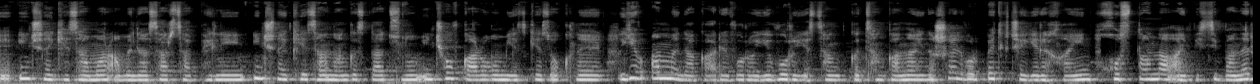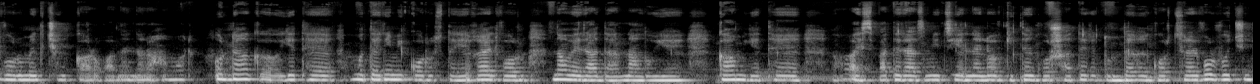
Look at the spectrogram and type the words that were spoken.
ինչն է քեզ համար ամենասարսափելին, ինչն է քեզ անհանգստացնում, ինչով կարող եմ ես քեզ օգնել եւ ամենակարևորը եւ որը ես կցանկանայի նշել, որ պետք չէ երեխային խոստանալ այնպիսի բաներ, որը մենք չենք կարող անել նրա համար։ Օրինակ, եթե մտերիմի կորուստ է եղել, որ նա վերադառնալու է, կամ եթե այս պատերազմից ելնելով գիտենք, որ շատերը տունդեղ են կորցրել, որ ոչինչ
